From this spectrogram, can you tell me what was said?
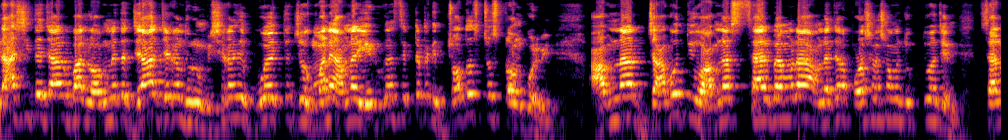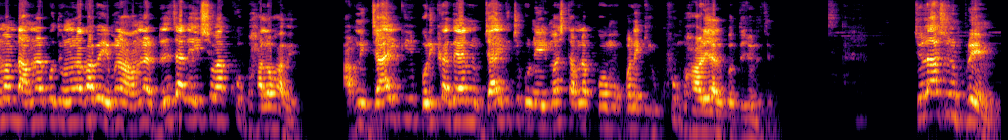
রাশিতে যা বা লগ্নেতে যা যেখানে ধরুন সেখানে বুধাদিত্য যোগ মানে আপনার এডুকেশন সেক্টরটাকে যথেষ্ট স্ট্রং করবে। আপনার যাবতীয়, আপনার স্যার ম্যামরা আমরা যারা পড়াশোনার সঙ্গে যুক্ত আছেন স্যার ম্যামরা আপনার প্রতি অনুরাগ হবে এবং আপনার রেজাল্ট এই সময় খুব ভালো হবে। আপনি যাই কিছু পরীক্ষা দেন, যাই কিছু করুন, এই মাসটা আমরা প- মানে কি খুব ভালো রেজাল্ট করতে চলেছেন। চলে আসুন প্রেম।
